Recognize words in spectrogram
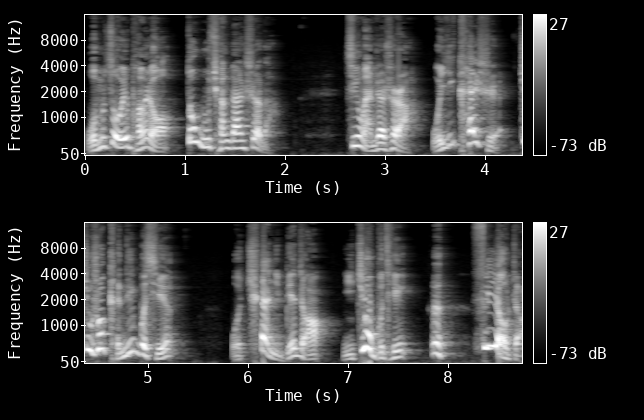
我们作为朋友都无权干涉的。今晚这事儿啊，我一开始就说肯定不行，我劝你别整，你就不听，哼，非要整。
